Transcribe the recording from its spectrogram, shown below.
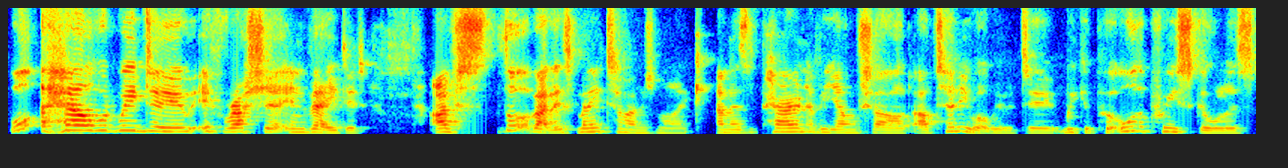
what the hell would we do if Russia invaded? I've thought about this many times, Mike, and as a parent of a young child, I'll tell you what we would do. We could put all the preschoolers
